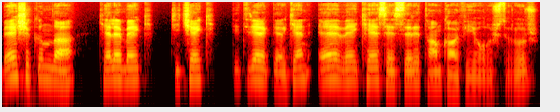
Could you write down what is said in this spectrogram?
B şıkkında kelebek, çiçek, titreyerek derken E ve K sesleri tam kafiyeyi oluşturur.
